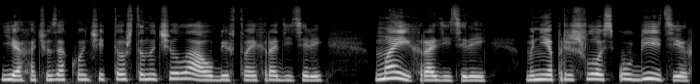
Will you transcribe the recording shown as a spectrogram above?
Я хочу закончить то, что начала, убив твоих родителей, моих родителей». Мне пришлось убить их,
